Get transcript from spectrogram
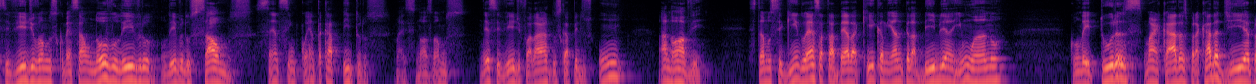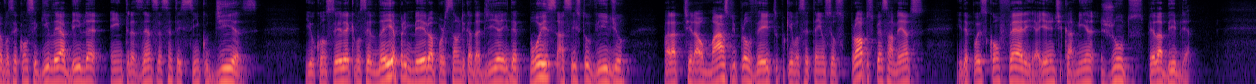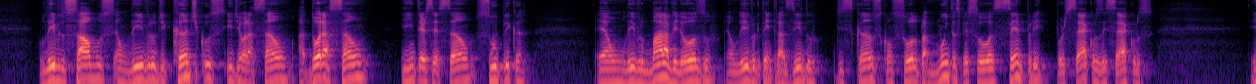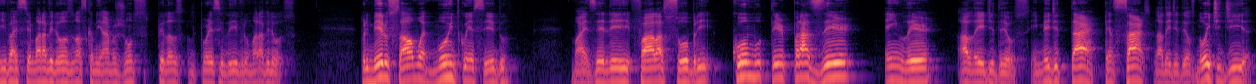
Nesse vídeo vamos começar um novo livro, o livro dos Salmos, 150 capítulos. Mas nós vamos, nesse vídeo, falar dos capítulos 1 a 9. Estamos seguindo essa tabela aqui, caminhando pela Bíblia em um ano, com leituras marcadas para cada dia, para você conseguir ler a Bíblia em 365 dias. E o conselho é que você leia primeiro a porção de cada dia e depois assista o vídeo para tirar o máximo de proveito, porque você tem os seus próprios pensamentos e depois confere, aí a gente caminha juntos pela Bíblia. O livro dos Salmos é um livro de cânticos e de oração, adoração e intercessão, súplica. É um livro maravilhoso, é um livro que tem trazido descanso, consolo para muitas pessoas, sempre, por séculos e séculos. E vai ser maravilhoso nós caminharmos juntos pelos, por esse livro maravilhoso. O primeiro salmo é muito conhecido, mas ele fala sobre como ter prazer em ler a lei de Deus, em meditar, pensar na lei de Deus, noite e dia.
